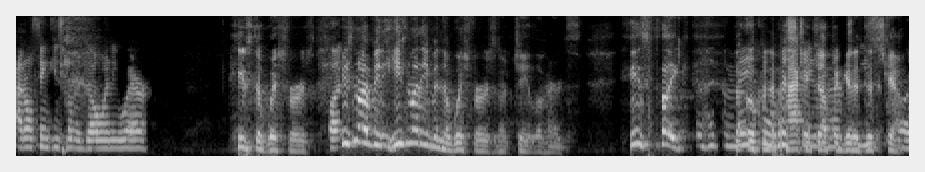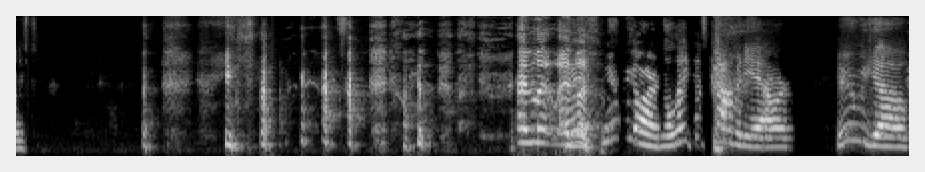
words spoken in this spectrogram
I don't think he's going to go anywhere. He's the wish version. But- he's not. Even, he's not even the wish version of Jalen Hurts. He's like I had to to make open the package up and get a Jesus discount. He's. and let and Hey, listen, here we are, the Lakers Comedy Hour. Here we go.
